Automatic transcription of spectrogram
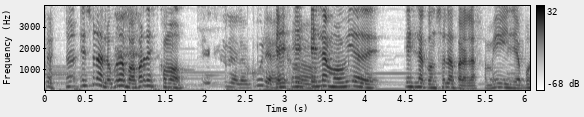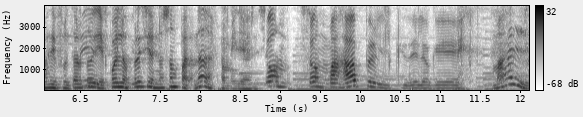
No, Es una locura, porque aparte es como. Es una locura. Es, Es, como- es- la movida de. Es la consola para la familia, puedes disfrutar Sí, todo y después los precios no son para nada familiares. Son, son más Apple de lo que... Mal.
